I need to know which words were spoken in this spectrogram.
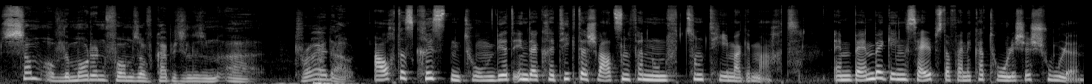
some of the modern forms of capitalism are tried out. Auch das Christentum wird in der Kritik der schwarzen Vernunft zum Thema gemacht. Mbembe ging selbst auf eine katholische Schule.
